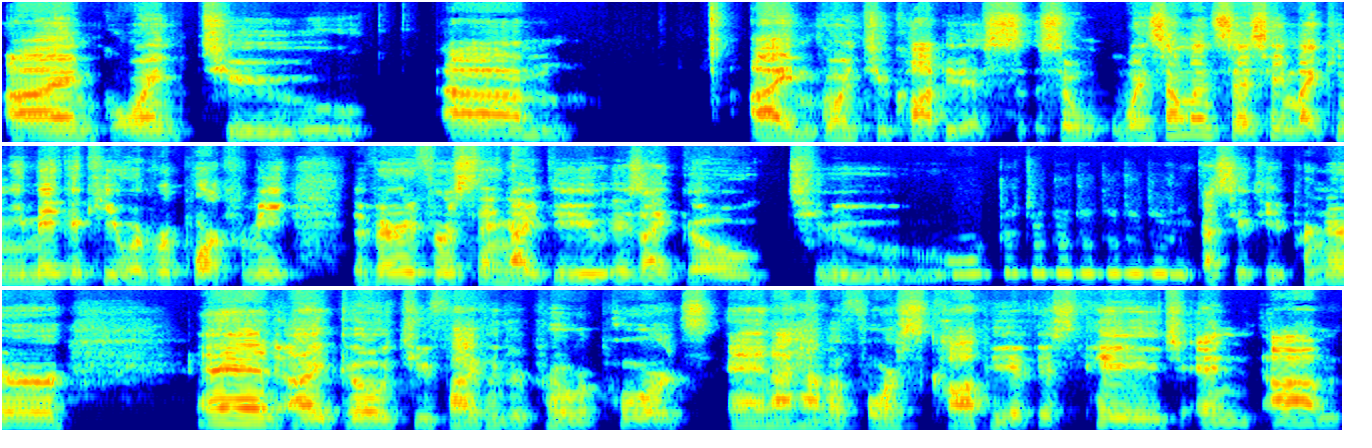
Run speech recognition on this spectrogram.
I'm going to um, I'm going to copy this. So when someone says, hey, Mike, can you make a keyword report for me? The very first thing I do is I go to SEOTpreneur and I go to 500 Pro Reports and I have a forced copy of this page. And um,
